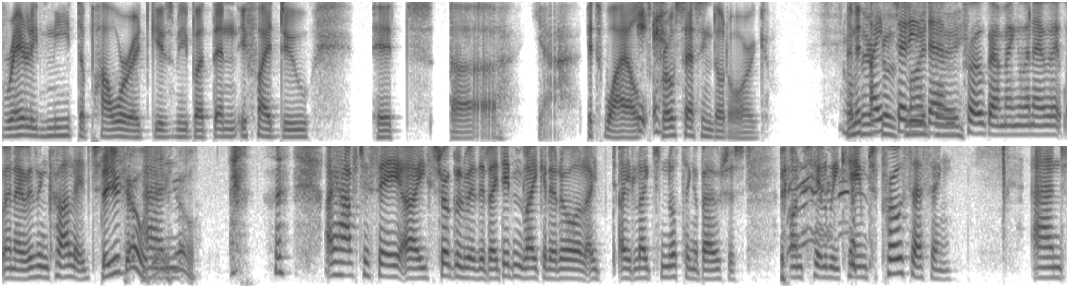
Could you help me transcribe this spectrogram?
rarely need the power it gives me. But then, if I do, it's uh, yeah, it's wild. Yeah. Processing.org. Well, And it's- I studied um, programming when I w- when I was in college. There you go. There you go. I have to say, I struggled with it. I didn't like it at all. I, I liked nothing about it until we came to processing. And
